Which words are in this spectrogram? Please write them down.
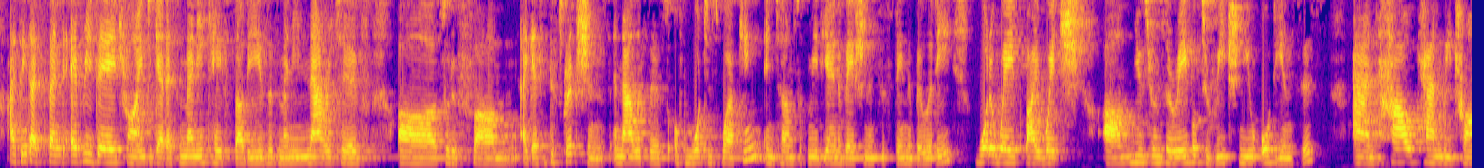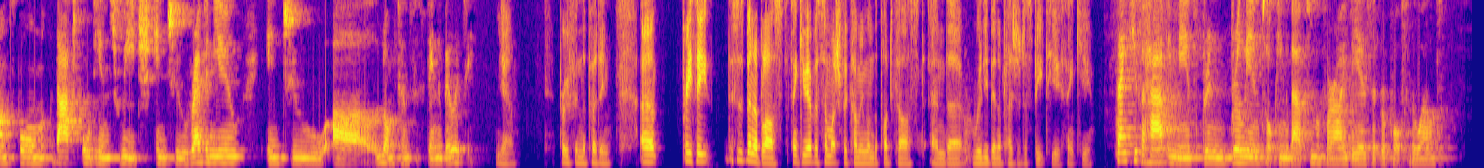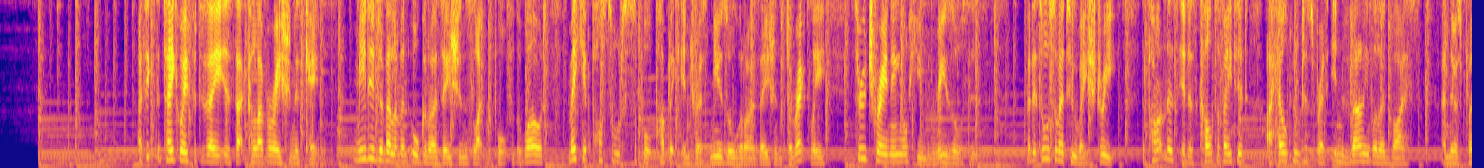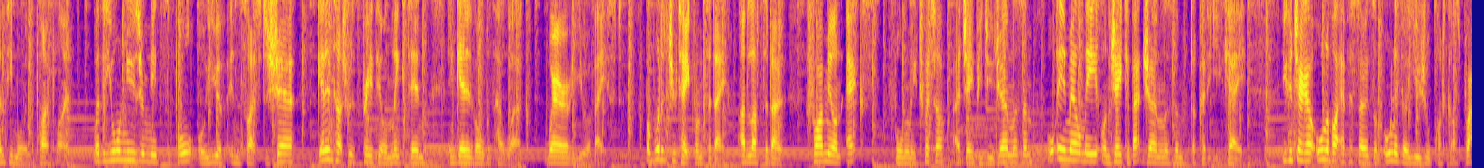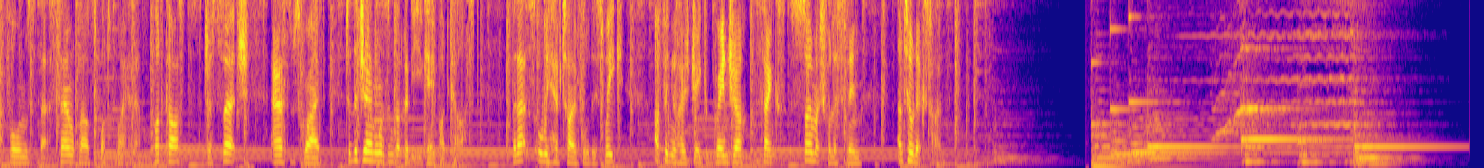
I think I spend every day trying to get as many case studies, as many narrative, uh, sort of, um, I guess, descriptions, analysis of what is working in terms of media innovation and sustainability. What are ways by which um, newsrooms are able to reach new audiences? And how can we transform that audience reach into revenue, into uh, long term sustainability. Yeah, proof in the pudding. Uh, Preethi, this has been a blast. Thank you ever so much for coming on the podcast and uh, really been a pleasure to speak to you. Thank you. Thank you for having me. It's been brilliant talking about some of our ideas at Report for the World. I think the takeaway for today is that collaboration is king. Media development organisations like Report for the World make it possible to support public interest news organisations directly through training or human resources. But it's also a two way street. The partners it has cultivated are helping to spread invaluable advice, and there is plenty more in the pipeline. Whether your newsroom needs support or you have insights to share, get in touch with Preethi on LinkedIn and get involved with her work, wherever you are based. But what did you take from today? I'd love to know. Find me on X, formerly Twitter, at JPG Journalism, or email me on jacob at journalism.co.uk. You can check out all of our episodes on all of your usual podcast platforms. That's SoundCloud, Spotify, and Apple Podcasts. Just search and subscribe to the journalism.co.uk podcast. But that's all we have time for this week. I've been your host, Jacob Granger. Thanks so much for listening. Until next time.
